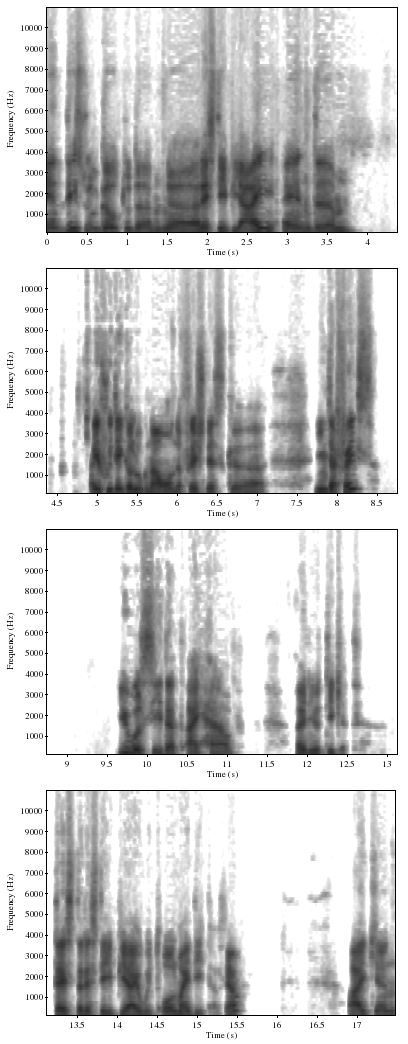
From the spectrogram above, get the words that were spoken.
And this will go to the uh, REST API. And um, if we take a look now on the Freshdesk uh, interface, you will see that I have a new ticket test REST API with all my details. Yeah. I can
